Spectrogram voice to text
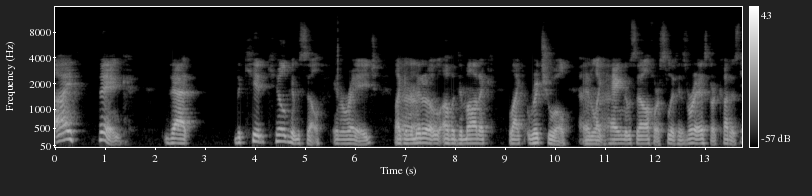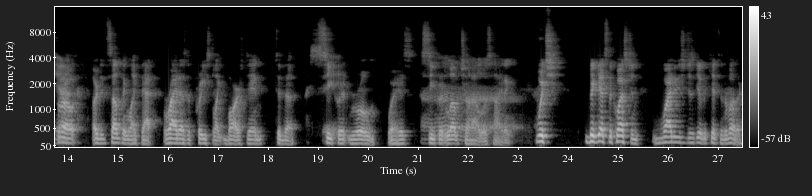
I think that the kid killed himself in rage, like in the Uh. middle of a demonic like ritual, and like Uh, hanged himself or slit his wrist or cut his yeah, throat or did something like that right as the priest like barged in to the secret room where his secret love child was hiding Uh, which begets the question why didn't she just give the kid to the mother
